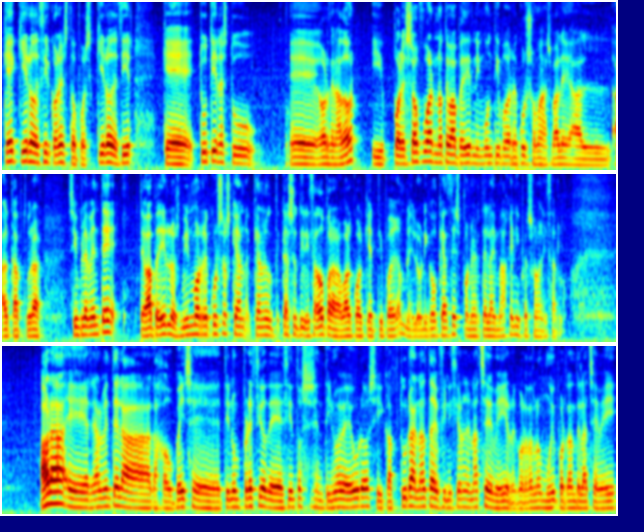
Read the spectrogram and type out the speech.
¿Qué quiero decir con esto? Pues quiero decir que tú tienes tu eh, ordenador y por el software no te va a pedir ningún tipo de recurso más, ¿vale? Al, capturar. Simplemente te va a pedir los mismos recursos que, que has utilizado para grabar cualquier tipo de gameplay. Lo único que hace es ponerte la imagen y personalizarlo. Ahora eh, realmente la, la eh, tiene un precio de 169 euros y captura en alta definición en HDMI, recordadlo, muy importante el HDMI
